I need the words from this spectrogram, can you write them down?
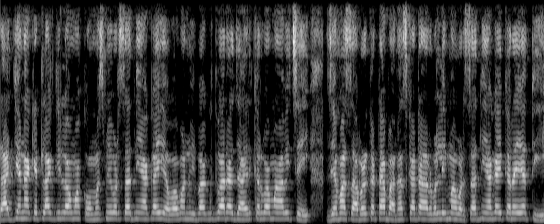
રાજ્યના કેટલાક જિલ્લાઓમાં કમોસમી વરસાદની આગાહી હવામાન વિભાગ દ્વારા જાહેર કરવામાં આવી છે. જેમાં સાબરકાંઠા, બનાસકાંઠા, અરવલ્લીમાં વરસાદની આગાહી કરાઈ હતી.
